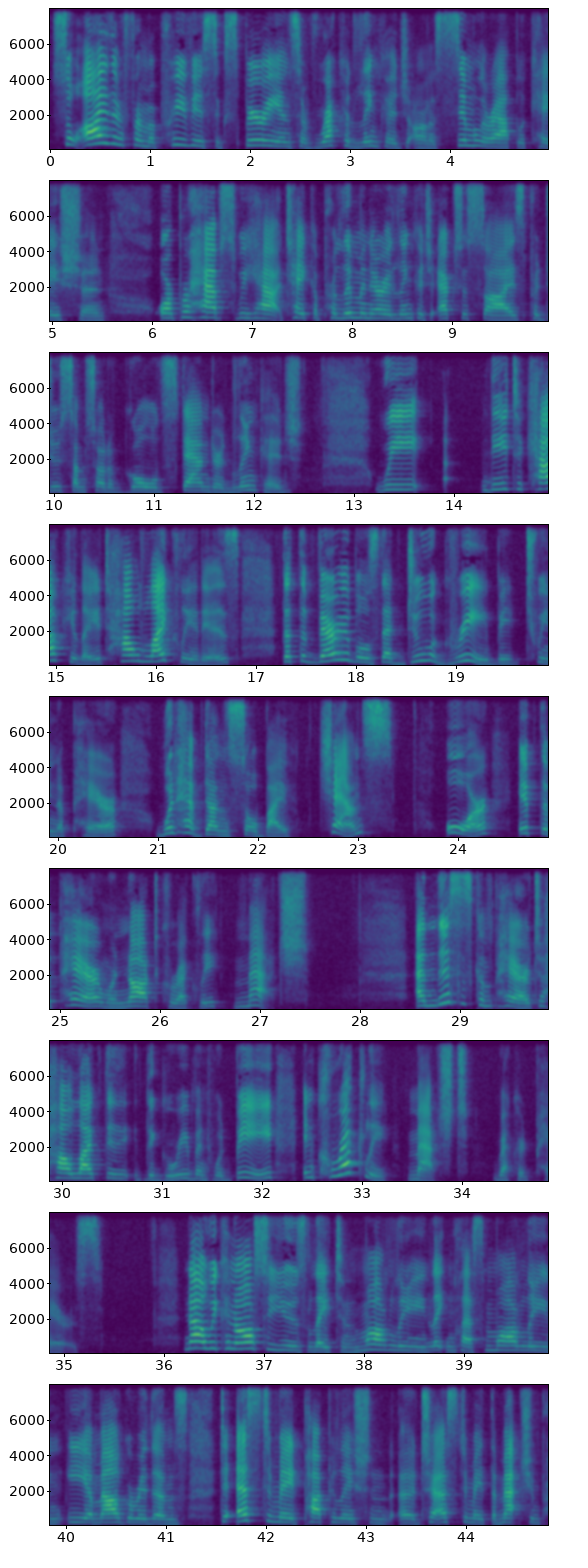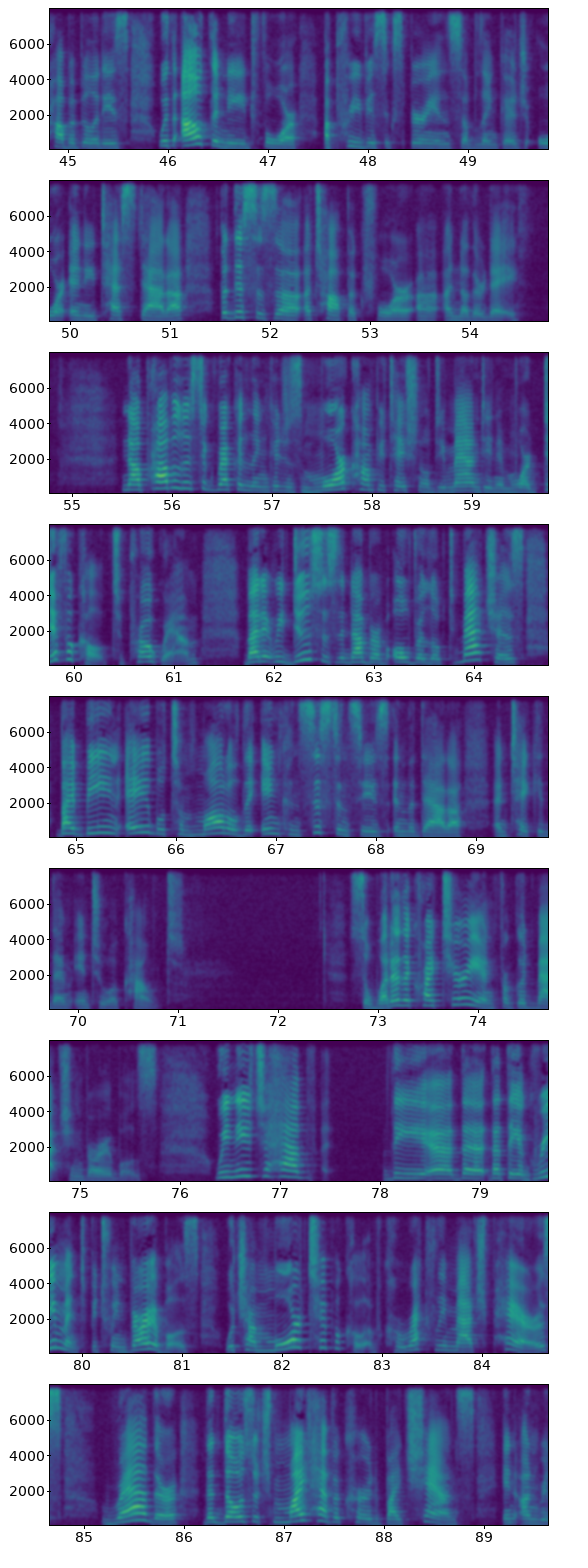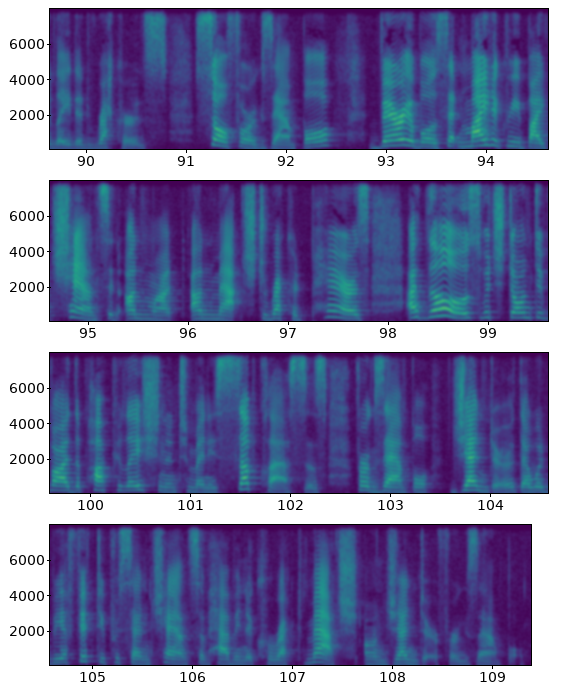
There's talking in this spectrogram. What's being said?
So either from a previous experience of record linkage on a similar application or perhaps we take a preliminary linkage exercise, produce some sort of gold standard linkage, we need to calculate how likely it is that the variables that do agree between a pair would have done so by chance or if the pair were not correctly matched. And this is compared to how likely the agreement would be in correctly matched record pairs. Now we can also use latent modeling, latent class modeling, EM algorithms to estimate population, uh, to estimate the matching probabilities without the need for a previous experience of linkage or any test data. But this is a, a topic for uh, another day. Now, probabilistic record linkage is more computational demanding and more difficult to program, but it reduces the number of overlooked matches by being able to model the inconsistencies in the data and taking them into account. So what are the criterion for good matching variables? We need to have the, uh, the, that the agreement between variables, which are more typical of correctly matched pairs, rather than those which might have occurred by chance in unrelated records. So, for example, variables that might agree by chance in unmatched record pairs are those which don't divide the population into many subclasses. For example, gender, there would be a 50% chance of having a correct match on gender, for example.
